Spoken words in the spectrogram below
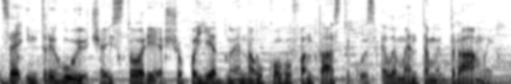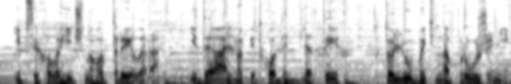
Це інтригуюча історія, що поєднує наукову фантастику з елементами драми і психологічного трилера. Ідеально підходить для тих, хто любить напружені,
